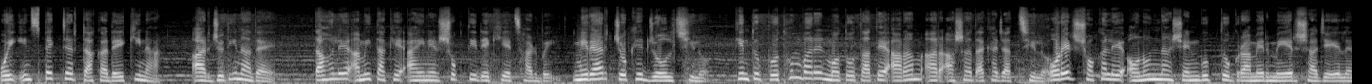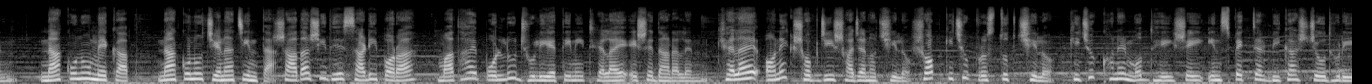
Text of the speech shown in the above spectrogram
ওই ইন্সপেক্টর টাকা দেয় কিনা? আর যদি না দেয় তাহলে আমি তাকে আইনের শক্তি দেখিয়ে ছাড়বই। মীরার চোখে জল ছিল। কিন্তু প্রথমবারের মতো তাতে আরাম আর আশা দেখা যাচ্ছিল। পরের সকালে অনন্যা সেনগুপ্ত গ্রামের মেয়ের সাজে এলেন। না কোনো মেকআপ, না কোনো চেনা চিন্তা সাদাসিধে শাড়ি পরা, মাথায় পল্লু ঝুলিয়ে তিনি ঠেলায় এসে দাঁড়ালেন। খেলায় অনেক সবজি সাজানো ছিল সব কিছু প্রস্তুত ছিল। কিছুক্ষণের মধ্যেই সেই ইন্সপেক্টর বিকাশ চৌধুরী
